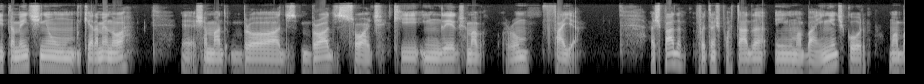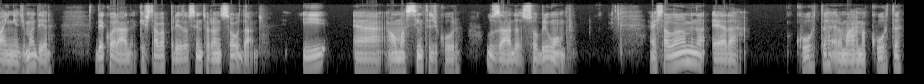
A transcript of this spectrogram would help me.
e também tinha um que era menor, é, chamado broad, broadsword, que em grego chamava Romphia. A espada foi transportada em uma bainha de couro, uma bainha de madeira, decorada, que estava presa ao cinturão de soldado, e é, a uma cinta de couro usada sobre o ombro. Esta lâmina era curta, era uma arma curta,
